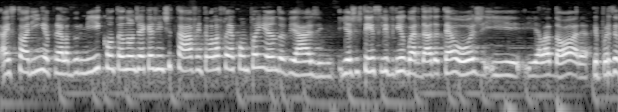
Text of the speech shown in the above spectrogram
a historinha para ela dormir, contando onde é que a gente estava. Então ela foi acompanhando a viagem. E a gente tem esse livrinho guardado até hoje e, e ela adora. Depois eu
